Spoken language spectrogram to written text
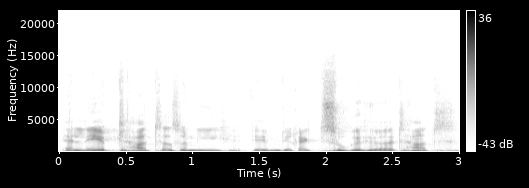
erlebt hat, also nie eben direkt zugehört hat.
